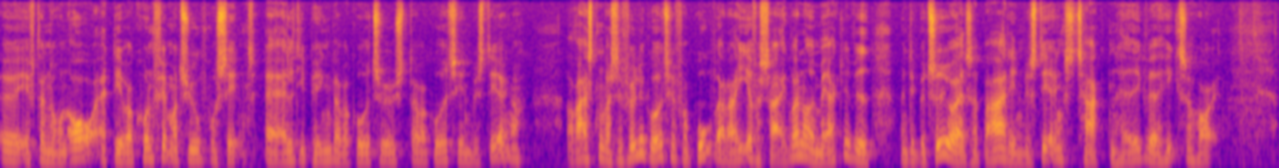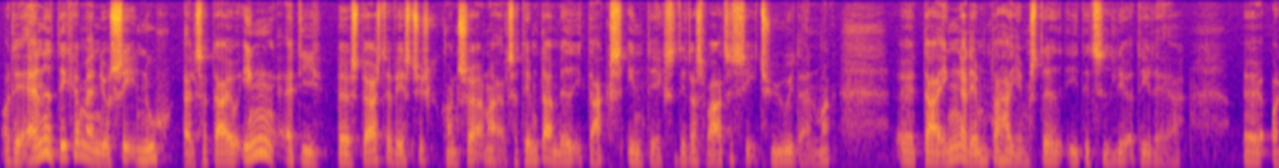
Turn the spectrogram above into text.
øh, efter nogle år, at det var kun 25 procent af alle de penge, der var gået til Øst, der var gået til investeringer. Og resten var selvfølgelig gået til forbrug, hvad der i og for sig ikke var noget mærkeligt ved. Men det betød jo altså bare, at investeringstakten havde ikke været helt så høj. Og det andet, det kan man jo se nu. Altså, der er jo ingen af de øh, største vesttyske koncerner, altså dem, der er med i DAX-indekset, det der svarer til C20 i Danmark, øh, der er ingen af dem, der har hjemsted i det tidligere DDR. Øh, og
